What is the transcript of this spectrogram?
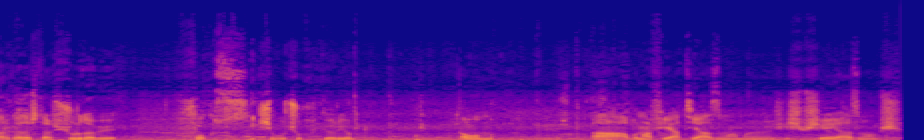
arkadaşlar şurada bir Focus 2.5 görüyorum. Tamam mı? Aa buna fiyat yazmamış. Hiçbir şey yazmamış.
